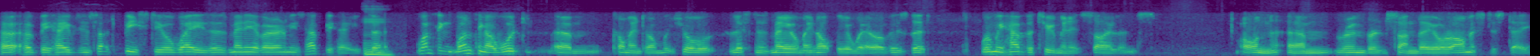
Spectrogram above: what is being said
uh, have behaved in such bestial ways as many of our enemies have behaved. Uh, one thing, one thing I would um, comment on, which your listeners may or may not be aware of, is that when we have the two-minute silence on um, Remembrance Sunday or Armistice Day,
